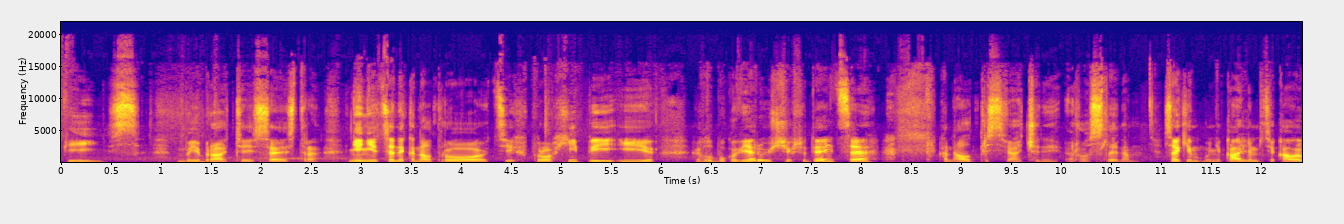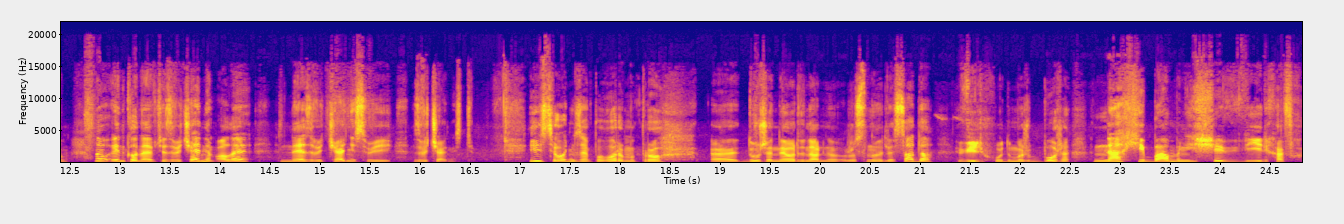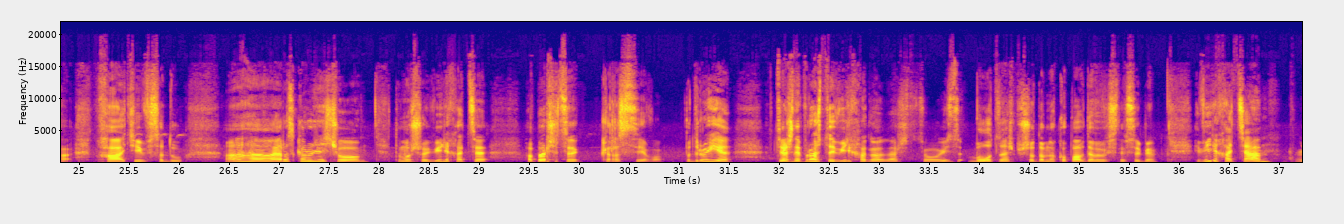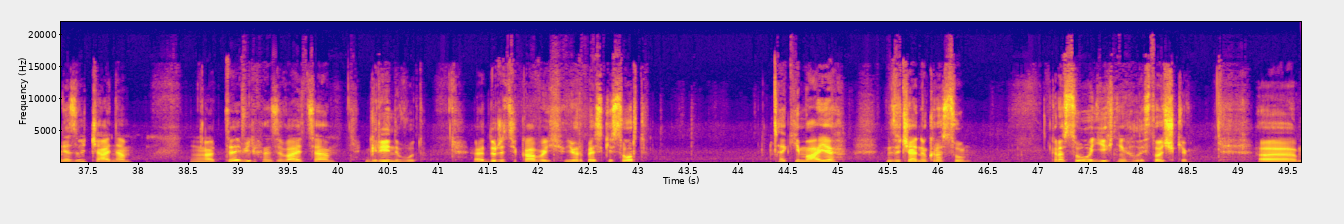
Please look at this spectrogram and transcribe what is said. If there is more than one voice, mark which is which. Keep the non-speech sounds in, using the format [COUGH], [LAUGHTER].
Speaker 1: Піс, мої браття і сестра. Ні, ні, це не канал про цих про хіпі і глибоко віруючих людей. Це канал присвячений рослинам. Всяким унікальним, цікавим, ну інколи навіть звичайним, але незвичайній своїй звичайності. І сьогодні з вами поговоримо про е, дуже неординарну рослину для сада вільху. Думаєш, боже, на хіба мені ще вільха в, ха- в хаті в саду? Ага, я розкажу для чого. Тому що вільха це, по-перше, це красиво. По-друге, це ж не просто вільха, ну, знаєш, цього із болота, знаєш, що там накопав да вивезти собі. Вільха ця незвичайна. Це вільха називається Greenwood. Е, Дуже цікавий європейський сорт, який має незвичайну красу. Красу їхніх листочків. Е,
